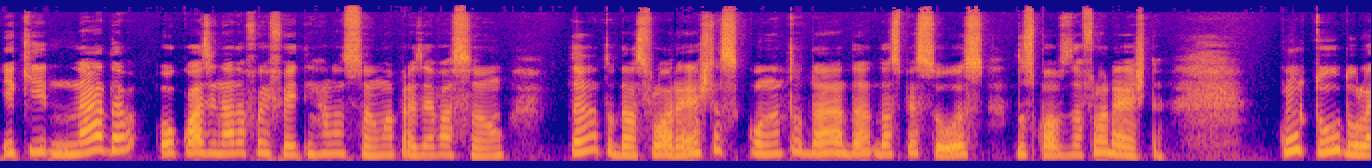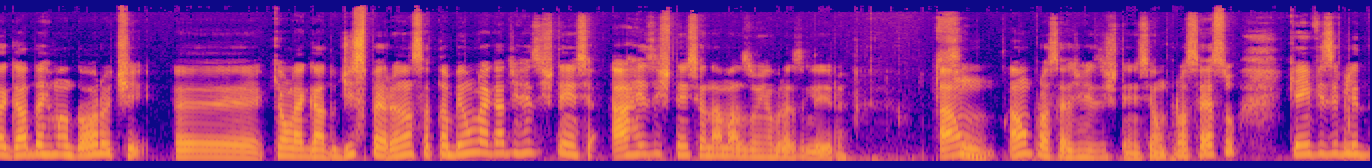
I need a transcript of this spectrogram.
e que nada ou quase nada foi feito em relação à preservação tanto das florestas quanto da, da, das pessoas, dos povos da floresta. Contudo, o legado da irmã Dorothy, é, que é um legado de esperança, também é um legado de resistência. Há resistência na Amazônia brasileira. Há um, há um processo de resistência, é um processo que é invisibil-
